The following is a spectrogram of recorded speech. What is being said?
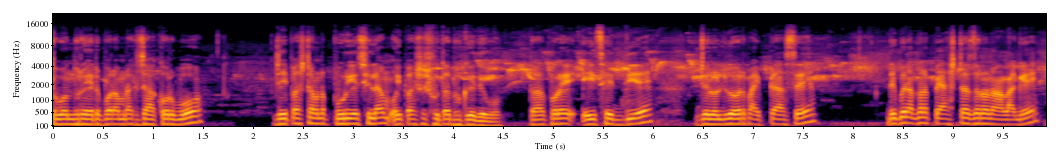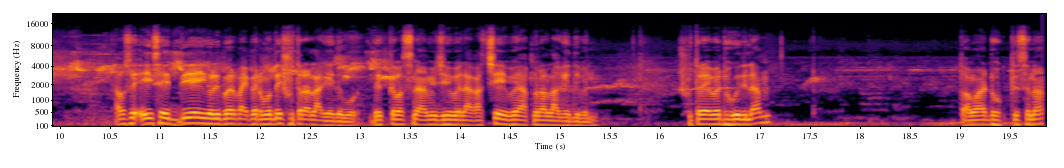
তো বন্ধুরা, এরপর আমরা যা করব যেই পাশটা আমরা পুড়িয়েছিলাম, ওই পাশে সুতা ঢুকিয়ে দেবো। তারপরে এই সাইড দিয়ে যে ললিপপের পাইপটা আছে, দেখবেন আপনার প্যাঁচটা যেন না লাগে, তারপর এই সাইড দিয়ে এই ললিপপের পাইপের মধ্যে সুতাটা লাগিয়ে দেবো। দেখতে পাচ্ছেন আমি যেভাবে লাগাচ্ছি, এইভাবে আপনারা লাগিয়ে দেবেন। সুতাটা এভাবে ঢুকে দিলাম। তো আমার ঢুকতেছে না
